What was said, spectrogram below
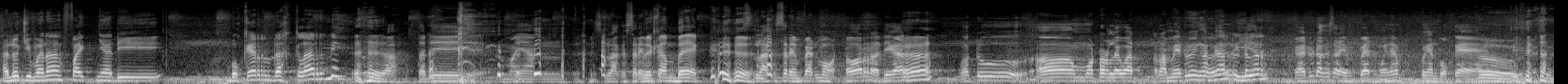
Lalu gimana fightnya di Boker udah kelar nih? Udah, tadi lumayan setelah keserempet Welcome back setelah keserempet motor tadi kan Eh? waktu eh, motor lewat rame itu ingat kan Eh, iya. dengar? kayak itu udah keserempet makanya pengen boker Oh, langsung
